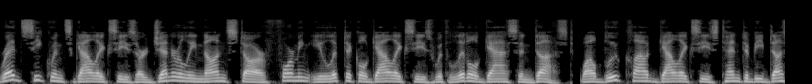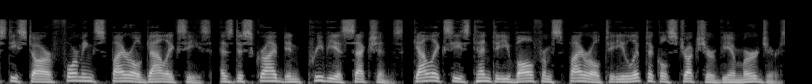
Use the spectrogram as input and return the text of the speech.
Red sequence galaxies are generally non-star forming elliptical galaxies with little gas and dust, while blue cloud galaxies tend to be dusty star forming spiral galaxies. As described in previous sections, galaxies tend to evolve from spiral to elliptical structure via mergers.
